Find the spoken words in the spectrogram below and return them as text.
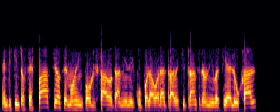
en distintos espacios, hemos impulsado también el cupo laboral travesti trans en la Universidad de Luján,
